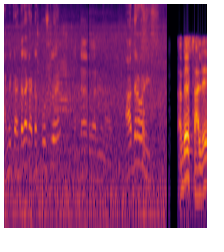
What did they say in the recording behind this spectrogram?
आम्ही कंटाला घाटात पोहोचलोय. अबे साले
